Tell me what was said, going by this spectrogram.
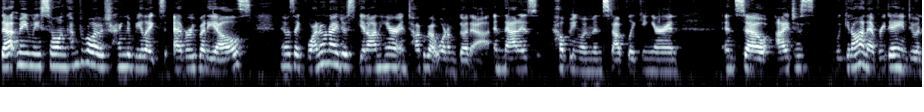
that made me so uncomfortable. I was trying to be like everybody else. And I was like, why don't I just get on here and talk about what I'm good at? And that is helping women stop leaking urine. And so I just would get on every day and do an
